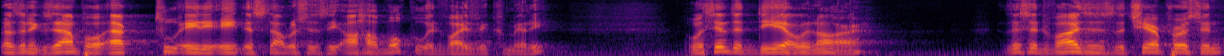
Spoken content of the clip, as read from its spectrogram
as an example, Act 288 establishes the Aha Moku Advisory Committee. Within the DLNR, this advises the chairperson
